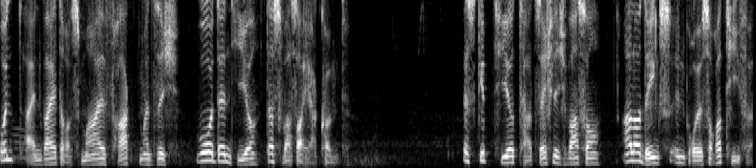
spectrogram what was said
Und ein weiteres Mal fragt man sich, wo denn hier das Wasser herkommt. Es gibt hier tatsächlich Wasser, allerdings in größerer Tiefe.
